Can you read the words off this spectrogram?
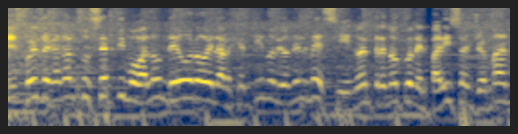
Después de ganar su séptimo balón de oro, el argentino Lionel Messi no entrenó con el Paris Saint-Germain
